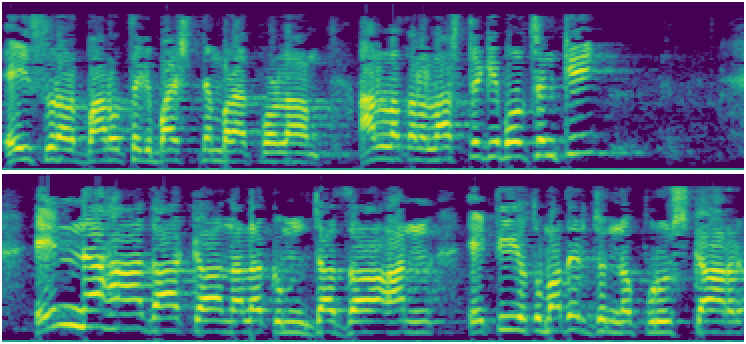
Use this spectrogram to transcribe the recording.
এই সূরার 12 থেকে বাইশ নম্বর আয়াত পড়লাম। আল্লাহ তালা লাস্টে কি বলছেন কি? এটি তোমাদের জন্য পুরস্কার।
